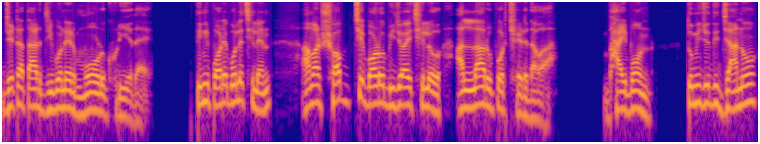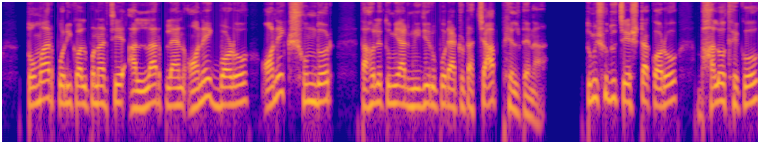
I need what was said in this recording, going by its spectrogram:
যেটা তার জীবনের মোড় ঘুরিয়ে দেয়। তিনি পরে বলেছিলেন, আমার সবচেয়ে বড় বিজয় ছিল আল্লাহর উপর ছেড়ে দেওয়া। ভাই বোন, তুমি যদি জানো তোমার পরিকল্পনার চেয়ে আল্লাহর প্ল্যান অনেক বড়, অনেক সুন্দর, তাহলে তুমি আর নিজের উপর এতটা চাপ ফেলতে না। তুমি শুধু চেষ্টা করো, ভালো থেকো,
